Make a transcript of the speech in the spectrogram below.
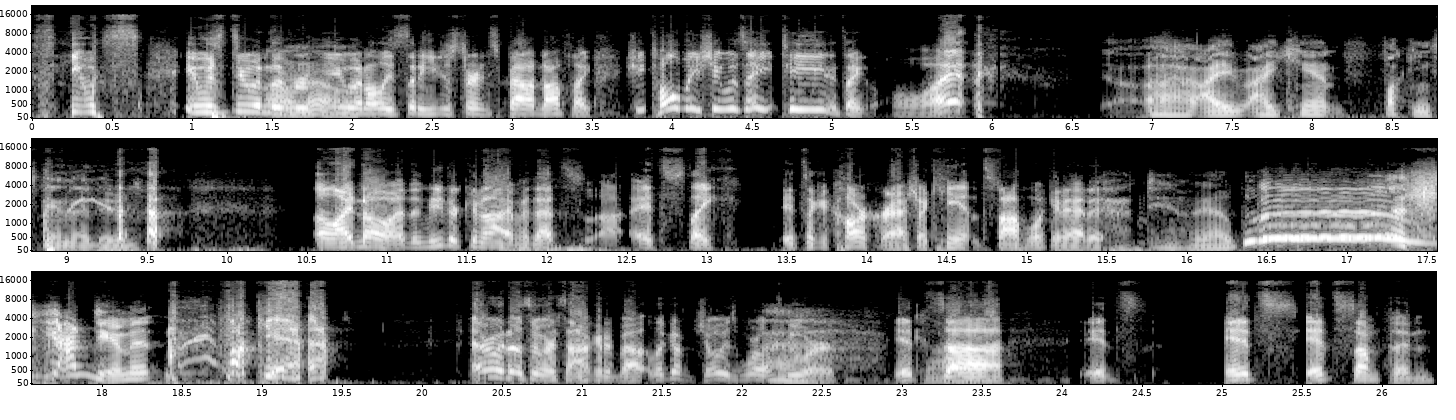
he was he was doing the Oh, review, no. and all of a sudden he just started spouting off like, "She told me she was 18." It's like, what? Uh, I I can't fucking stand that dude. Oh, I know. and Neither can I. But that's uh, it's like it's like a car crash. I can't stop looking at it. God damn yeah. God damn it. Fuck yeah! Everyone knows who we're talking about. Look up Joey's World Tour. It's God. uh, it's it's it's something.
